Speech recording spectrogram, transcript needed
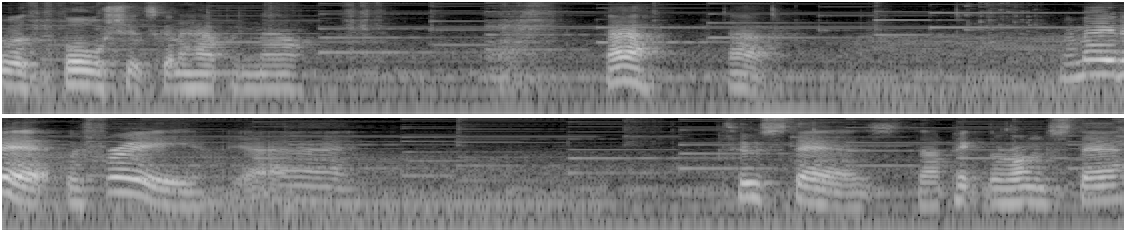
All bullshit's gonna happen now. Ah, ah. We made it! We're free! Yay! Two stairs. Did I pick the wrong stair?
